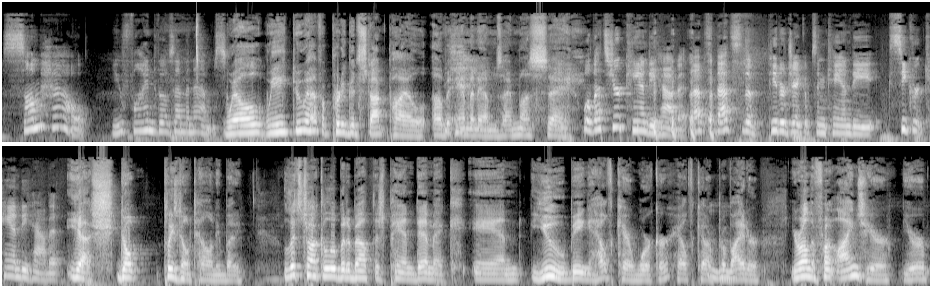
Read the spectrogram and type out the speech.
somehow you find those m&ms Well, we do have a pretty good stockpile of M and M's, I must say. well that's your candy habit that's that's the peter jacobsen candy secret candy habit Yeah, shh, don't please don't tell anybody. Let's talk a little bit about this pandemic and you being a healthcare worker, healthcare mm-hmm. provider. You're on the front lines here. You're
